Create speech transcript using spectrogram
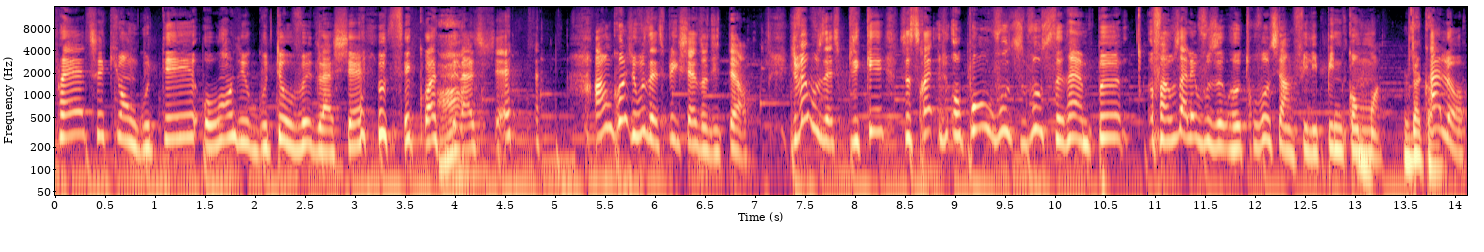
prêtres qui ont goûté, au- ont dû goûter au vœu de la chair. C'est quoi Ah. de la chair? En gros, je vous explique, chers auditeurs. Je vais vous expliquer, ce serait au point où vous, vous serez un peu. Enfin, vous allez vous retrouver aussi en Philippines comme moi. D'accord. Alors,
